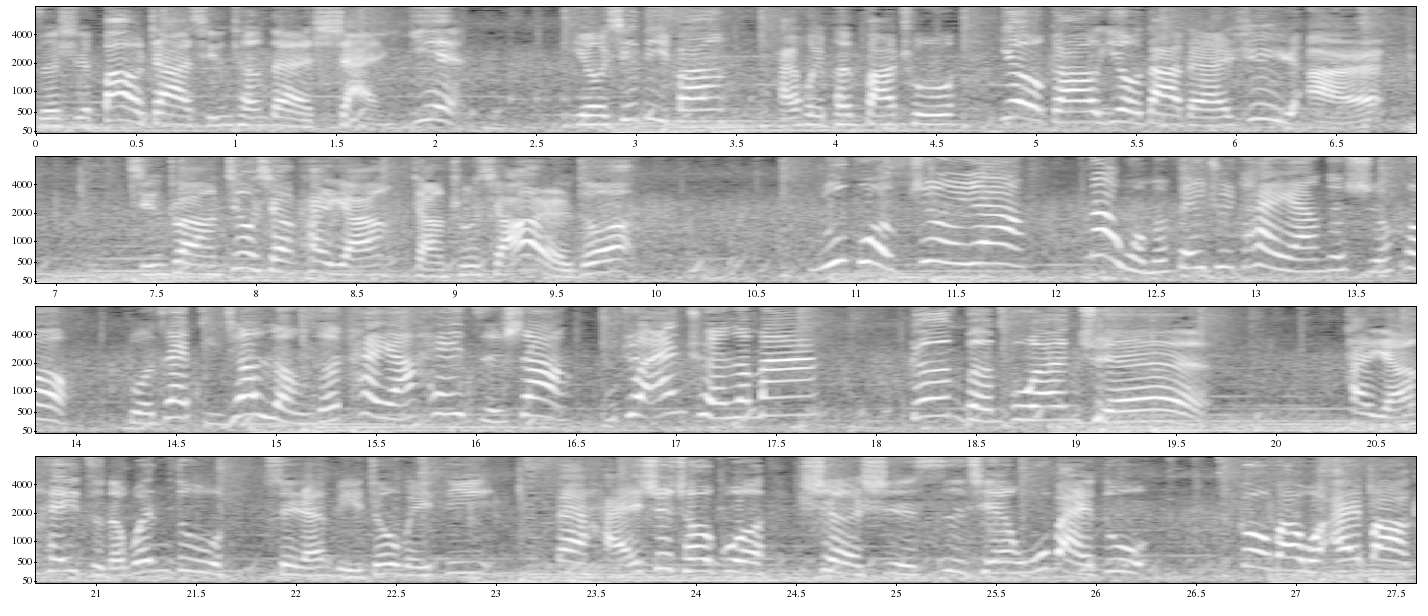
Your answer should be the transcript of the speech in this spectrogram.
则是爆炸形成的闪焰，有些地方还会喷发出又高又大的日耳，形状就像太阳长出小耳朵。如果这样，那我们飞去太阳的时候，躲在比较冷的太阳黑子上，不就安全了吗？根本不安全。太阳黑子的温度虽然比周围低，但还是超过摄氏四千五百度。够把我 iBox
